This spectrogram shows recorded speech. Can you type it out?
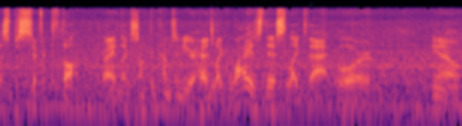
a specific thought, right? Like something comes into your head, like, why is this like that? Or, you know,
